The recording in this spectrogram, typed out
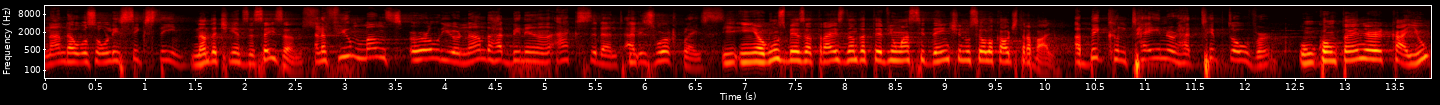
Nanda was only 16. Nanda tinha 16 anos. And a few months earlier, Nanda had been in an accident at his workplace. E em alguns meses atrás, Nanda teve um acidente no seu local de trabalho. A big container had tipped over, Um container caiu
